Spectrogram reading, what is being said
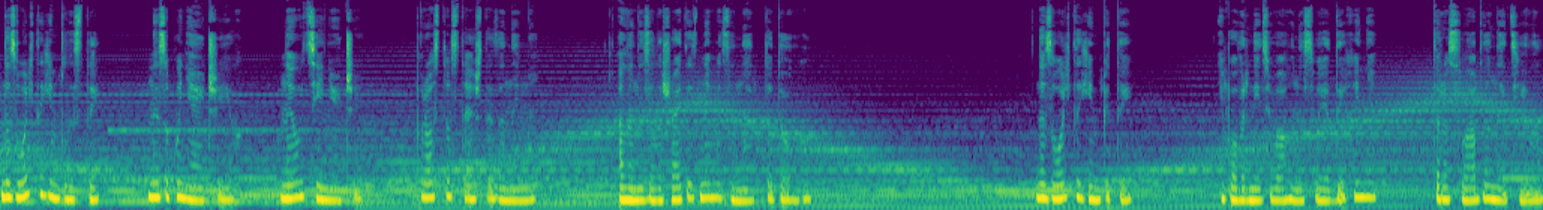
дозвольте їм плисти, не зупиняючи їх, не оцінюючи, просто стежте за ними, але не залишайтесь з ними занадто довго. Дозвольте їм піти і поверніть увагу на своє дихання та розслаблене тіло.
